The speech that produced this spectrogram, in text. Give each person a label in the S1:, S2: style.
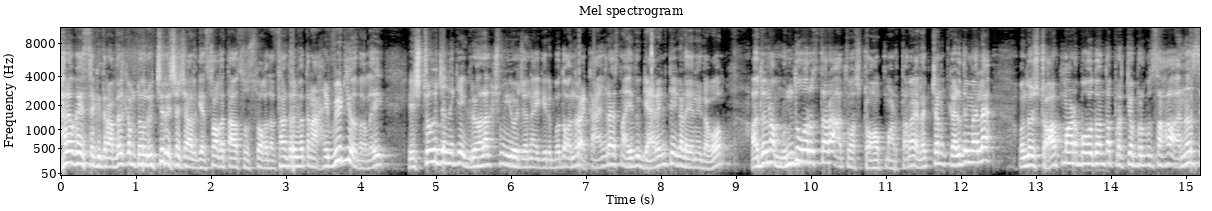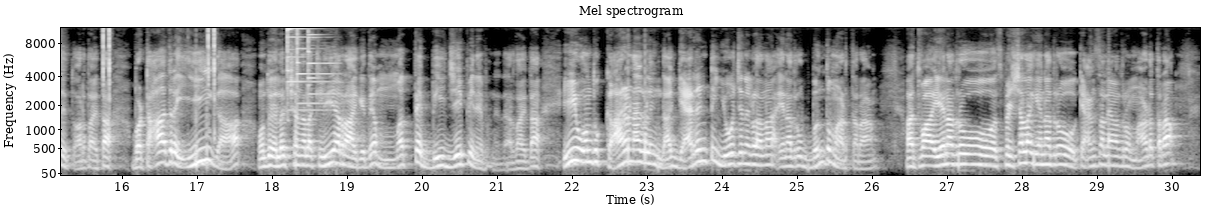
S1: Hello guys ಹೇಗಿದ್ದೀರಾ welcome to Ruchi Risha ಚಾನಲ್ಗೆ ಸ್ವಾಗತ, ಸುಸ್ವಾಗತ. ಸ್ನೇಹಿತರೆ, ಇವತ್ತಿನ ಈ ವಿಡಿಯೋದಲ್ಲಿ ಎಷ್ಟೋ ಜನಕ್ಕೆ ಗೃಹಲಕ್ಷ್ಮಿ ಯೋಜನೆ ಆಗಿರ್ಬೋದು, ಅಂದರೆ ಕಾಂಗ್ರೆಸ್ನ ಐದು ಗ್ಯಾರಂಟಿಗಳೇನಿದಾವೋ ಅದನ್ನು ಮುಂದುವರಿಸ್ತಾರ ಅಥವಾ ಸ್ಟಾಪ್ ಮಾಡ್ತಾರ? ಎಲೆಕ್ಷನ್ ಕಳೆದ ಮೇಲೆ ಒಂದು ಸ್ಟಾಪ್ ಮಾಡ್ಬೋದು ಅಂತ ಪ್ರತಿಯೊಬ್ಬರಿಗೂ ಸಹ ಅನಿಸಿತ್ತು. ಅರ್ಥ ಆಯ್ತಾ? ಬಟ್ ಆದರೆ ಈಗ ಒಂದು ಎಲೆಕ್ಷನ್ ಎಲ್ಲ ಕ್ಲಿಯರ್ ಆಗಿದೆ, ಮತ್ತೆ ಬಿ ಜೆ ಪಿನೇ ಬಂದಿದೆ. ಅರ್ಥ ಆಯ್ತಾ? ಈ ಒಂದು ಕಾರಣಗಳಿಂದ ಗ್ಯಾರಂಟಿ ಯೋಜನೆಗಳನ್ನು ಏನಾದರೂ ಬಂದು ಮಾಡ್ತಾರಾ? ಅಥವಾ ಏನಾದರೂ ಸ್ಪೆಷಲಾಗಿ ಏನಾದರೂ ಕ್ಯಾನ್ಸಲ್ ಏನಾದರೂ ಮಾಡೋ ಥರ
